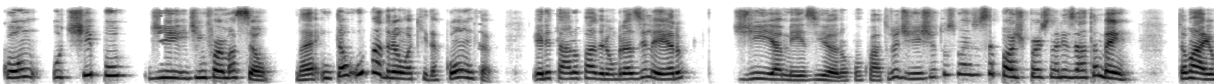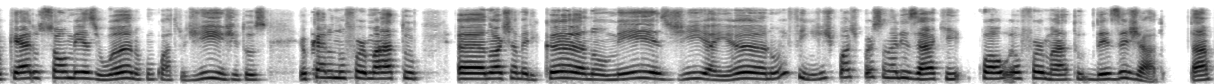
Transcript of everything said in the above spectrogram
com o tipo de, de informação, né? Então, o padrão aqui da conta, ele está no padrão brasileiro, dia, mês e ano com quatro dígitos, mas você pode personalizar também. Então, ah, eu quero só o mês e o ano com quatro dígitos, eu quero no formato uh, norte-americano, mês, dia e ano, enfim, a gente pode personalizar aqui qual é o formato desejado, tá?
